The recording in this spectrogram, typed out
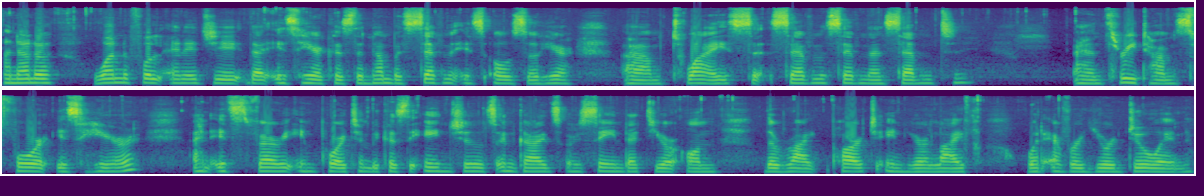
another wonderful energy that is here because the number seven is also here um, twice seven seven and 70 and three times four is here and it's very important because the angels and guides are saying that you're on the right part in your life whatever you're doing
